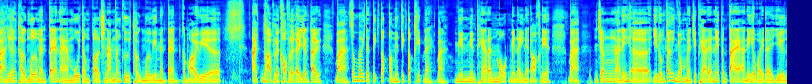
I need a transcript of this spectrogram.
បាទអញ្ចឹងត្រូវមើលមែនតែនអា1ទៅ7ឆ្នាំហ្នឹងគឺត្រូវមើលវាមែនតែនកុំឲ្យវា អាចដើរផ្លូវខុសផ្លូវអីអញ្ចឹងទៅបាទសំបីតែ TikTok ក៏មាន TikTok Kid ដែរបាទមានមាន parent mode មានអីអ្នកនរគ្នាបាទអញ្ចឹងអានេះអឺនិយាយរួមទៅខ្ញុំមិនមែនជា parent ទេប៉ុន្តែអានេះអ្វីដែលយើង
